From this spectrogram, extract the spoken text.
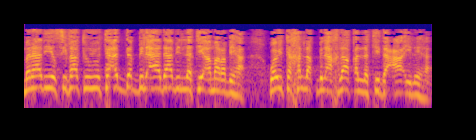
من هذه صفاته يتأدب بالآداب التي أمر بها ويتخلق بالأخلاق التي دعا إليها؟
